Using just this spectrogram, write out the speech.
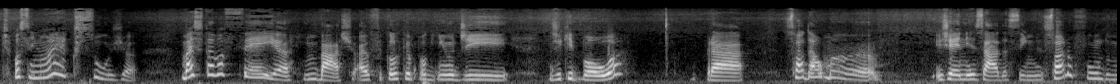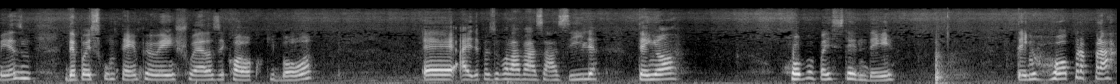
tipo assim, não é suja, mas tava feia embaixo. Aí eu fui, coloquei um pouquinho de, de que boa, pra só dar uma higienizada assim, só no fundo mesmo. Depois com o tempo eu encho elas e coloco que boa. É, aí depois eu vou lavar as vasilhas. Tem, ó, roupa pra estender. Tem roupa pra,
